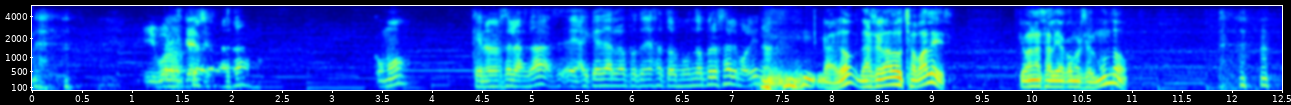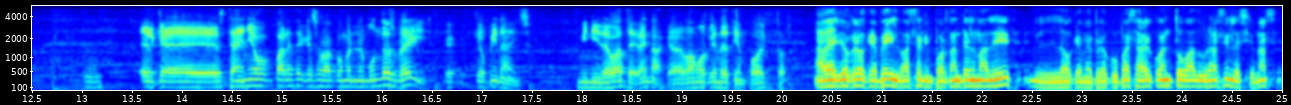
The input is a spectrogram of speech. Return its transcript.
Y bueno, Pero ¿qué es que es? se las da. ¿Cómo? Que no se las da. Eh, Hay que darle oportunidades a todo el mundo, pero sale Molina. Claro, dásela a los chavales que van a salir a comerse el mundo. El que este año parece que se va a comer en el mundo es Bale. ¿Qué, qué opináis? Mini debate, venga, que vamos bien de tiempo, Héctor. A ver, yo creo que Bale va a ser importante en el Madrid. Lo que me preocupa es saber cuánto va a durar sin lesionarse.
